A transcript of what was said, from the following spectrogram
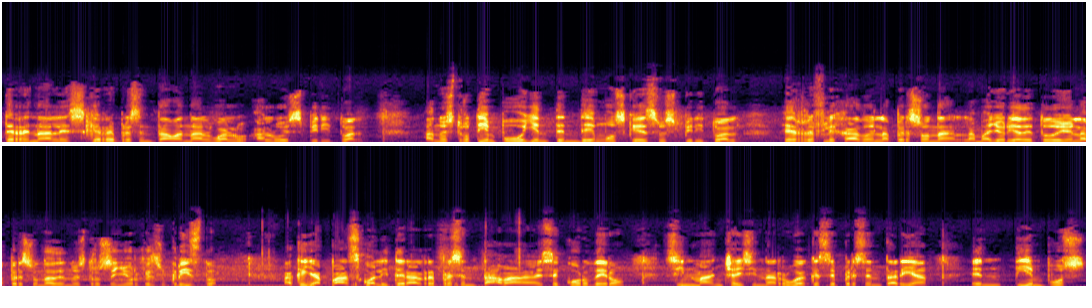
terrenales, que representaban algo a lo, a lo espiritual. A nuestro tiempo hoy entendemos que eso espiritual es reflejado en la persona, la mayoría de todo ello en la persona de nuestro Señor Jesucristo. Aquella Pascua literal representaba a ese cordero sin mancha y sin arruga que se presentaría en tiempos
